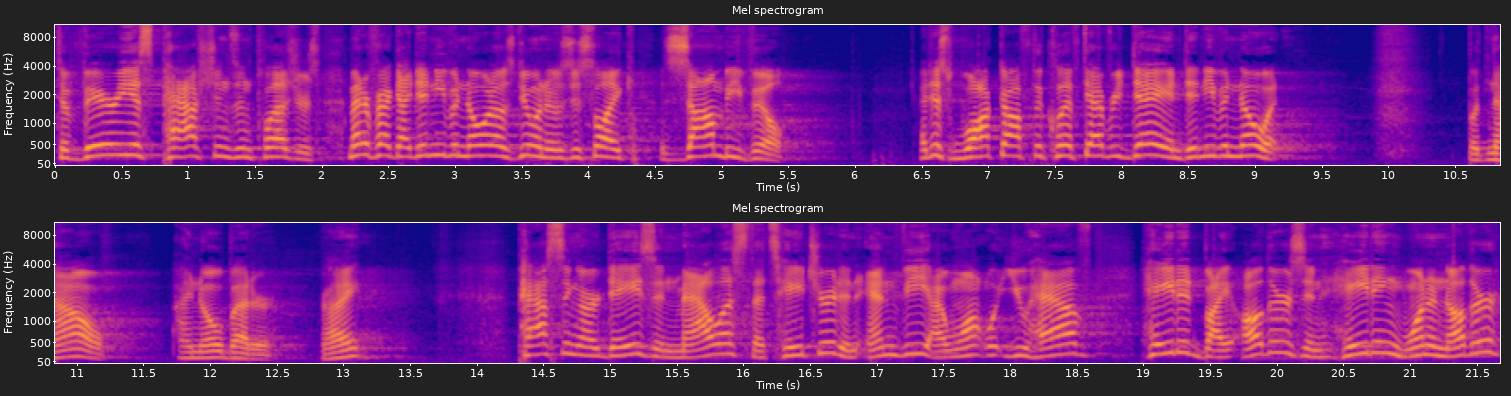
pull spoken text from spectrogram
to various passions and pleasures. Matter of fact, I didn't even know what I was doing. It was just like Zombieville. I just walked off the cliff every day and didn't even know it. But now I know better, right? Passing our days in malice, that's hatred and envy. I want what you have, hated by others and hating one another.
